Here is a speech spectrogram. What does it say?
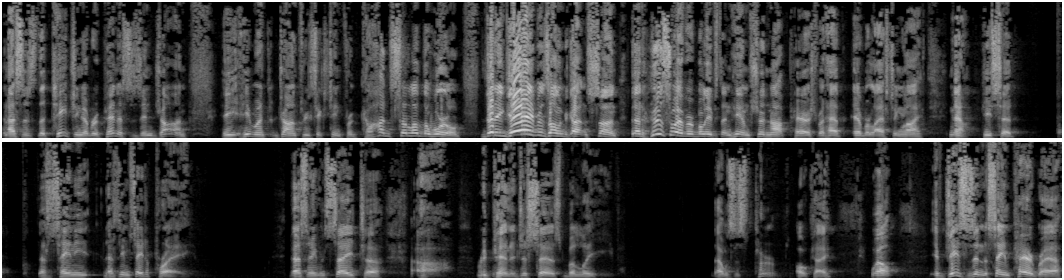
And I says, the teaching of repentance is in John. He, he went to John 3.16, for God so loved the world that he gave his only begotten son, that whosoever believeth in him should not perish, but have everlasting life. Now, he said, doesn't say any, doesn't even say to pray. Doesn't even say to, uh, repent. It just says believe. That was his term. Okay. Well, if Jesus in the same paragraph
